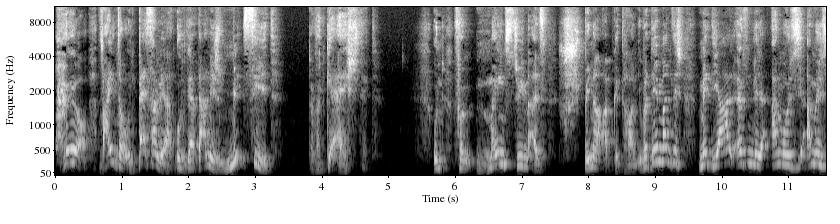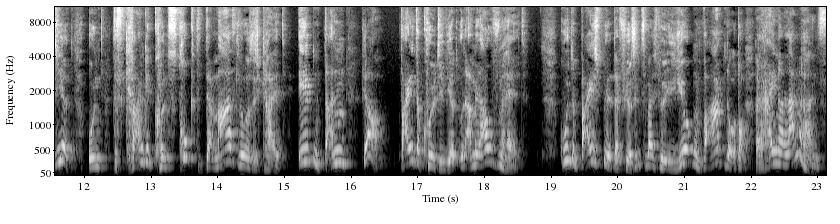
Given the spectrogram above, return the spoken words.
höher, weiter und besser werden. Und wer da nicht mitzieht, der wird geächtet. Und vom Mainstream als Spinner abgetan, über den man sich medial öffentlich amüsiert. Und das kranke Konstrukt der Maßlosigkeit eben dann ja, weiter kultiviert und am Laufen hält. Gute Beispiele dafür sind zum Beispiel Jürgen Wagner oder Rainer Langhans,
